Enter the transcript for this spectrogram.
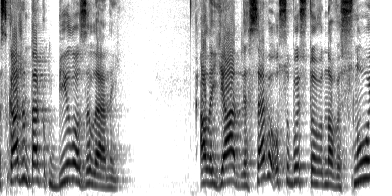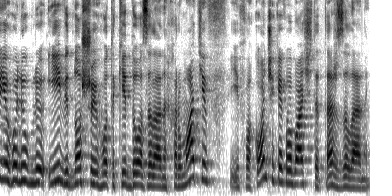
скажімо так, біло-зелений. Але я для себе особисто на весну його люблю і відношу його таки до зелених ароматів. І флакончик, як ви бачите, теж зелений.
